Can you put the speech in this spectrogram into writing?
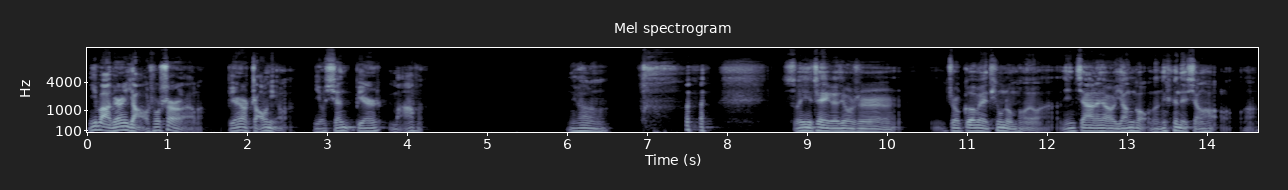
你把别人咬出事儿来了，别人要找你了，你又嫌别人麻烦，你看了吗？所以这个就是，就是各位听众朋友啊，您家里要养狗的，您得想好了啊，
